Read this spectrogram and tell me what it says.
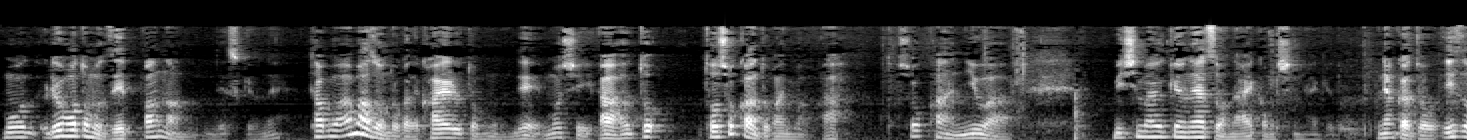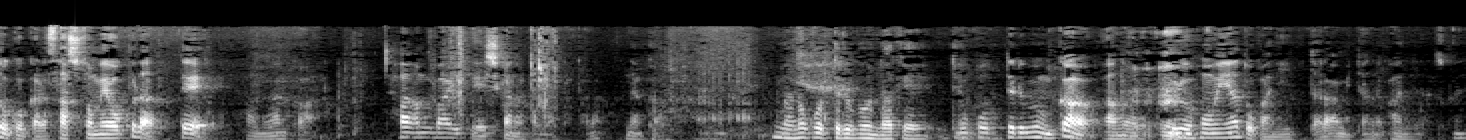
もう両方とも絶版なんですけどね。多分アマゾンとかで買えると思うんで、もし、あ、と、図書館とかにも、あ、図書館には、三島由紀夫のやつはないかもしれないけど、なんかちょ遺族から差し止めを食らって、あのなんか、販売停止かなんかなったかな？なんか、今残ってる分だけで。残ってる分か、あの、古本屋とかに行ったら、みたいな感じなんですかね。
